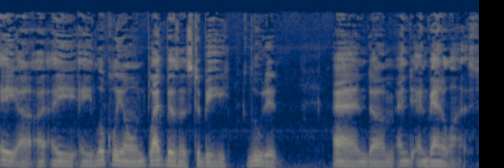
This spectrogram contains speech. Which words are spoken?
a uh, a, a locally owned black business to be looted and um, and and vandalized.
